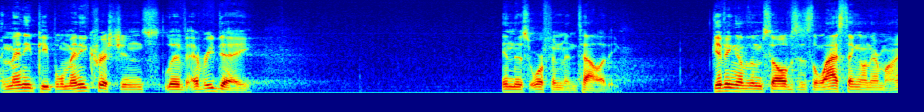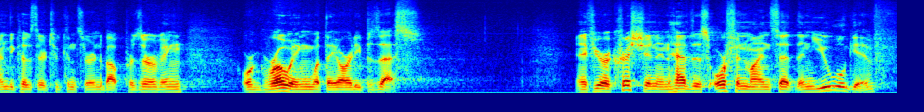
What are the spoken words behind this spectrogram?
And many people, many Christians, live every day in this orphan mentality. Giving of themselves is the last thing on their mind because they're too concerned about preserving or growing what they already possess. And if you're a Christian and have this orphan mindset, then you will give,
